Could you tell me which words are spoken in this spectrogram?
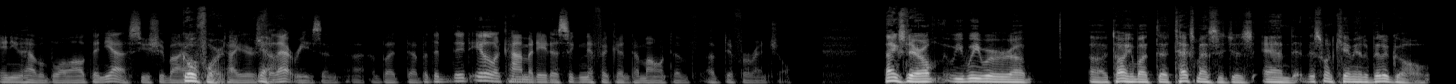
And you have a blowout, then yes, you should buy Go for four it. tires Yeah. for that reason. Uh, but uh, but the, it, it'll accommodate a significant amount of, of differential. Thanks, Daryl. We, we were uh, uh, talking about text messages, and this one came in a bit ago.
